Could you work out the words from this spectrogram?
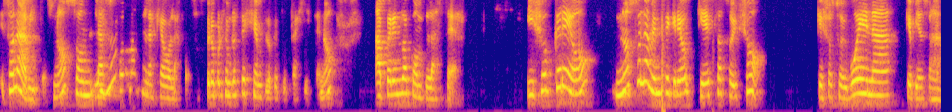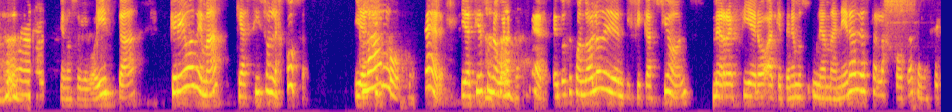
son hábitos, ¿no? Son las formas en las que hago las cosas. Pero, por ejemplo, este ejemplo que tú trajiste, ¿no? Aprendo a complacer. Y yo creo no solamente creo que esa soy yo, que yo soy buena, que pienso en que no soy egoísta, creo además que así son las cosas. Y claro. Así y así es una buena mujer. Entonces, cuando hablo de identificación, me refiero a que tenemos una manera de hacer las cosas, en este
